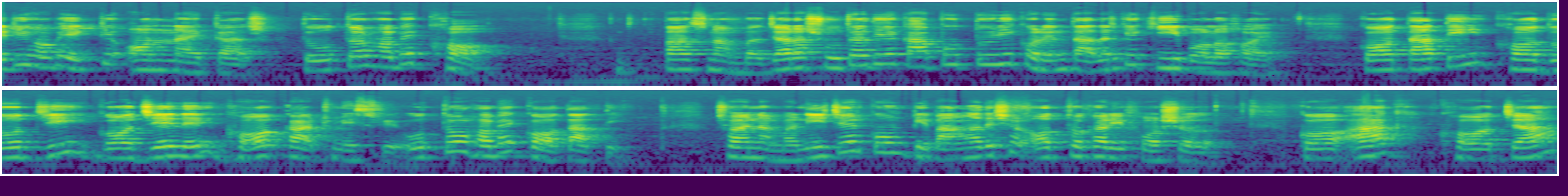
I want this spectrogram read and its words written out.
এটি হবে একটি অন্যায় কাজ। তো উত্তর হবে খ। পাঁচ নাম্বার, যারা সুতা দিয়ে কাপড় তৈরি করেন, তাদেরকে কি বলা হয়? ক তাঁতি খ দর্জি, গ জেলে, ঘ কাঠমিস্ত্রি। উত্তর হবে ক তাঁতি ছয় নাম্বার, নিচের কোনটি বাংলাদেশের অর্থকারী ফসল? ক আখ, খ চা,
